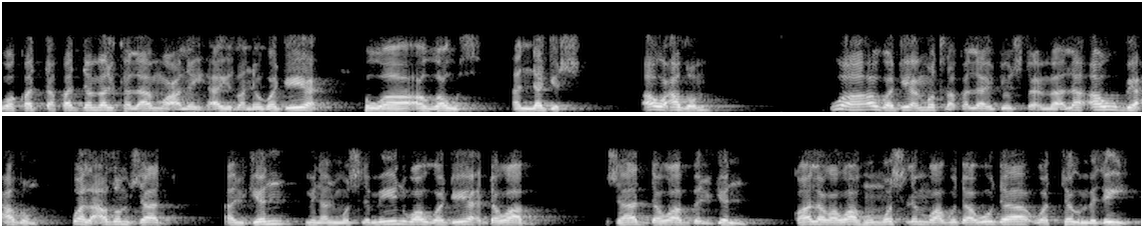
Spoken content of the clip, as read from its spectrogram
وقد تقدم الكلام عليه أيضا. الرجيع هو الروث النجس أو عظم والرجيع مطلقا لا يجوز استعماله أو بعظم. والعظم زاد الجن من المسلمين والرجيع دواب زاد دواب الجن قال رواه مسلم وأبو داود والترمذي.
